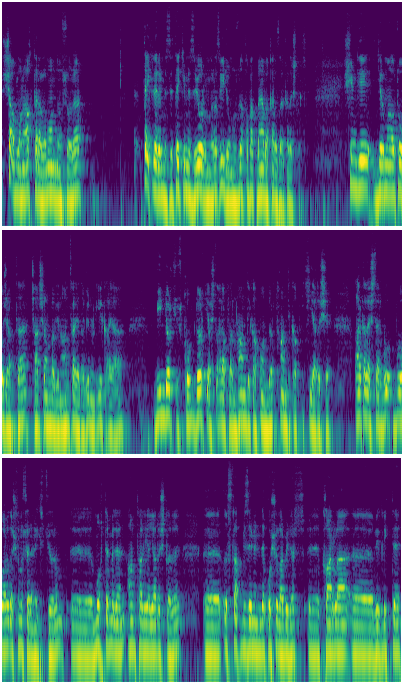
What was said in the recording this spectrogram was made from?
Şablonu aktaralım ondan sonra teklerimizi, tekimizi yorumlarız. Videomuzu da kapatmaya bakarız arkadaşlar. Şimdi 26 Ocak'ta çarşamba günü Antalya'da günün ilk ayağı 1400 kum 4 yaşlı Arapların handikap 14, handikap 2 yarışı. Arkadaşlar bu, bu arada şunu söylemek istiyorum. Ee, muhtemelen Antalya yarışları e, ıslak bir zeminde koşulabilir. E, karla e, birlikte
